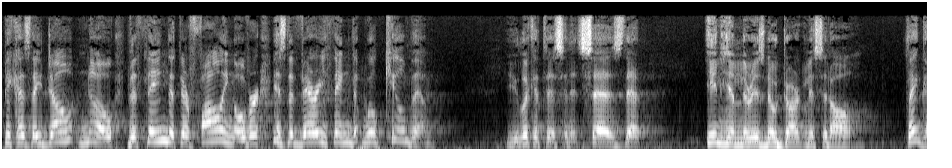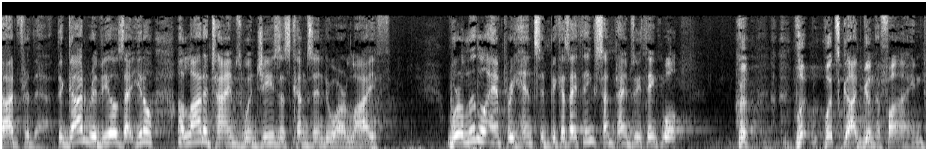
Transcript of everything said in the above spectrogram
because they don't know the thing that they're falling over is the very thing that will kill them. You look at this and it says that in him there is no darkness at all. Thank God for that. That God reveals that. You know, a lot of times when Jesus comes into our life, we're a little apprehensive because I think sometimes we think, well, huh, what, what's God going to find?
